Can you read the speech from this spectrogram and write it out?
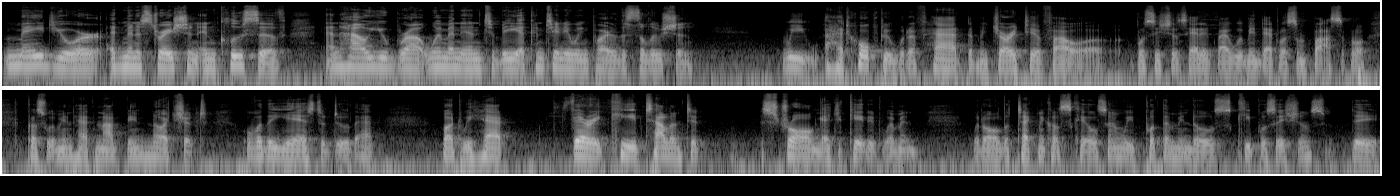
made your administration inclusive and how you brought women in to be a continuing part of the solution? We had hoped we would have had the majority of our positions headed by women. That was impossible because women had not been nurtured over the years to do that. But we had very key, talented, strong, educated women with all the technical skills, and we put them in those key positions the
